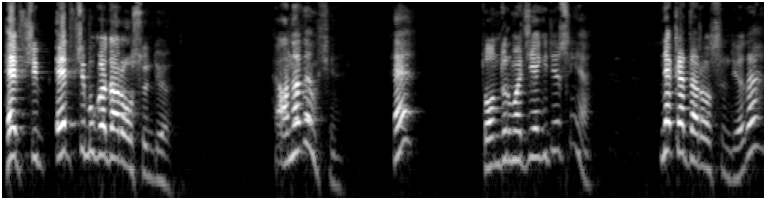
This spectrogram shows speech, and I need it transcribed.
Hepsi hepsi bu kadar olsun diyor. He, anladın mı şimdi? He? Dondurmacıya gidiyorsun ya. Ne kadar olsun diyor da.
